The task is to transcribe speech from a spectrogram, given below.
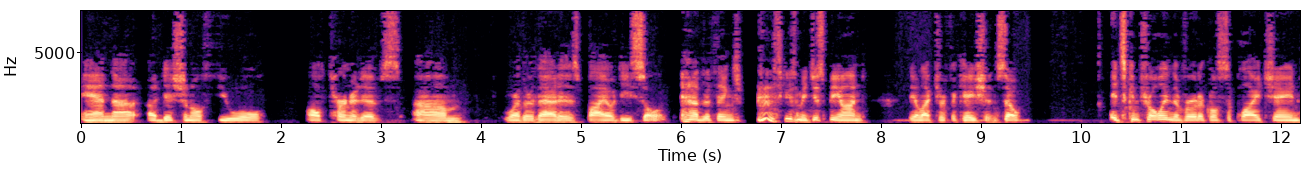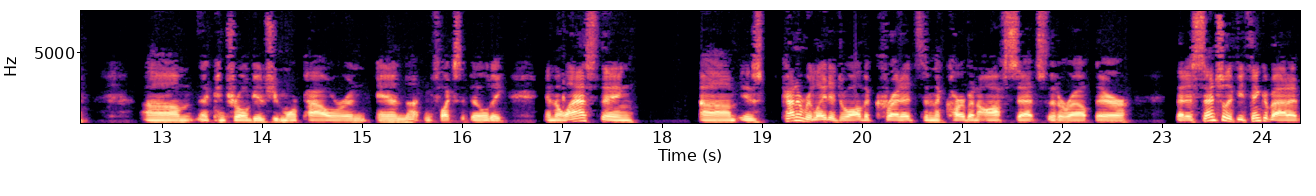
and uh, additional fuel alternatives, um, whether that is biodiesel and other things, excuse me, just beyond the electrification. So it's controlling the vertical supply chain. Um, that control gives you more power and, and, uh, and flexibility. And the last thing um, is kind of related to all the credits and the carbon offsets that are out there. That essentially, if you think about it,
